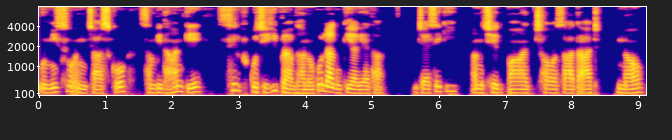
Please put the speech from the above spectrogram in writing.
उन्नीस सौ उनचास को संविधान के सिर्फ़ कुछ ही प्रावधानों को लागू किया गया था, जैसे कि अनुच्छेद पाँच, छः, सात, आठ, नौ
